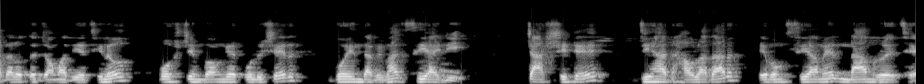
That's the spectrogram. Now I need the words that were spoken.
আদালতে জমা দিয়েছিল পশ্চিমবঙ্গের পুলিশের গোয়েন্দা বিভাগ সিআইডি। চার্জশিটে জিহাদ হাওলাদার এবং সিয়ামের নাম রয়েছে।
